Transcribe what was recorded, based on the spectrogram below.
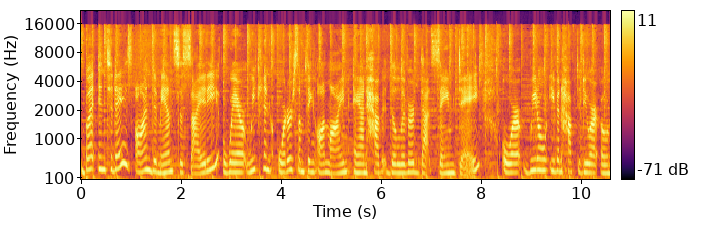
But in today's on demand society, where we can order something online and have it delivered that same day, or we don't even have to do our own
